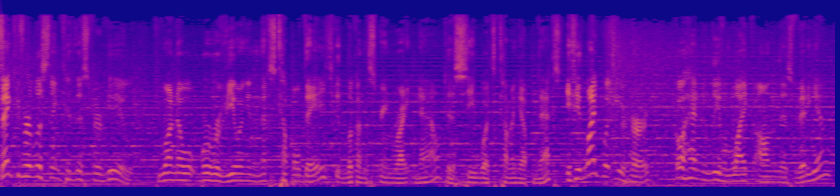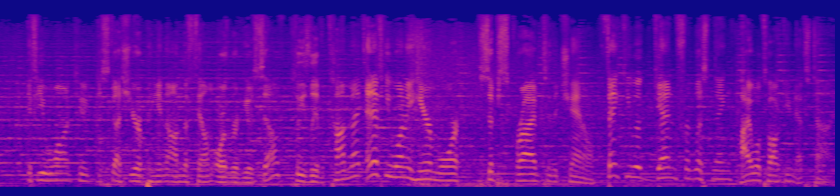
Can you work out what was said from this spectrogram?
Thank you for listening to this review. If you want to know what we're reviewing in the next couple days, you can look on the screen right now to see what's coming up next. If you like what you heard, go ahead and leave a like on this video. If you want to discuss your opinion on the film or the review itself, please leave a comment. And if you want to hear more, subscribe to the channel. Thank you again for listening. I will talk to you next time.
